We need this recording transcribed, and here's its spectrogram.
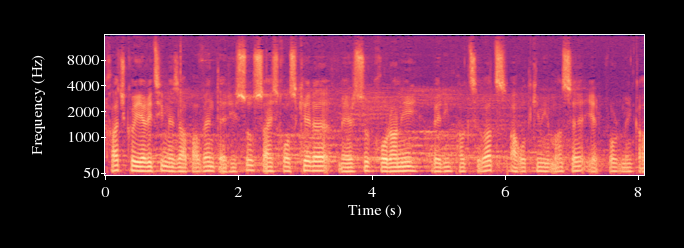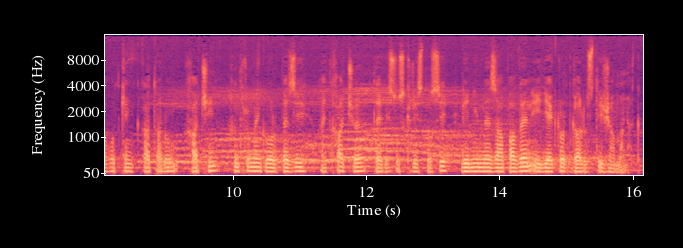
Խաչ քո եղիցի մեզ ապավեն Տեր Հիսուս, այս խոսքերը մեր Սուրբ Խորանի վերին փակցված աղոթքի մի մաս է, երբ որ մենք աղոթք ենք կատարում խաչին, խնդրում ենք որպեսզի այդ խաչը Տեր Հիսուս Քրիստոսի լինի մեզ ապավեն իր երկրորդ գալուստի ժամանակ։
